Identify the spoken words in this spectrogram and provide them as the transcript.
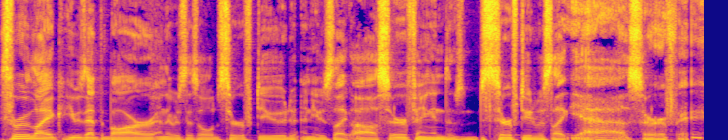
through like he was at the bar, and there was this old surf dude, and he was like, "Oh, surfing," and the surf dude was like, "Yeah, surfing."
